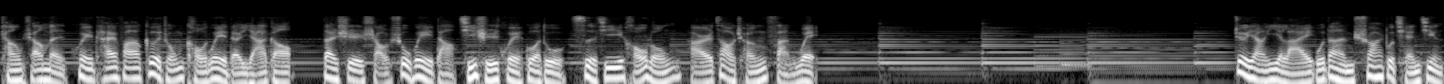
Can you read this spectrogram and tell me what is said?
厂商们会开发各种口味的牙膏。但是少数味道其实会过度刺激喉咙，而造成反胃。这样一来，不但刷不前进，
